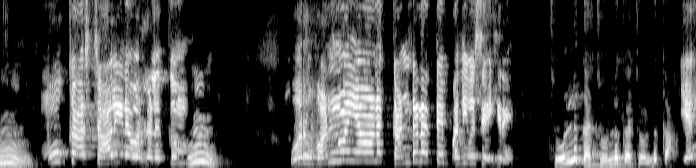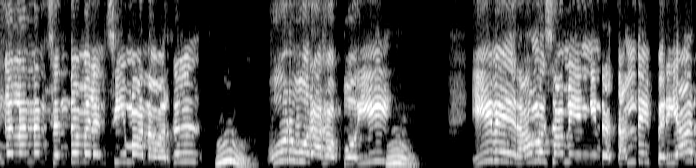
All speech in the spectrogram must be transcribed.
ம். மு க ஸ்டாலின் அவர்களுக்கும் ஒரு வன்மையான கண்டனத்தை பதிவு செய்கிறேன். சொல்லுக்கா சொல்லுக்கா சொல்லுக்கா. எங்கள் அண்ணன் செந்தமிழன் சீமான் அவர்கள் ஊர் ஊராக போய் ஈவே ராமசாமி என்கின்ற தந்தை பெரியார்.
